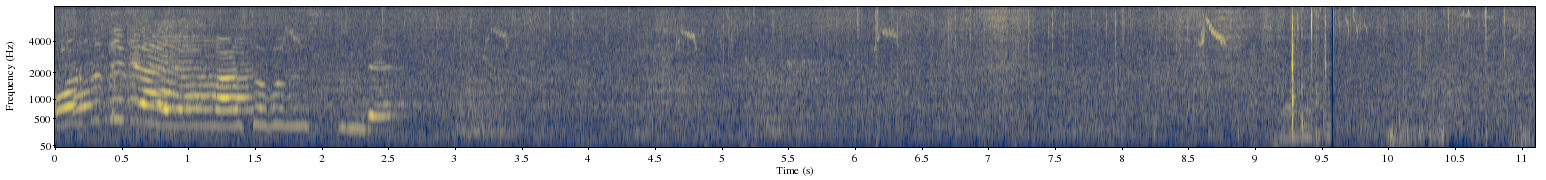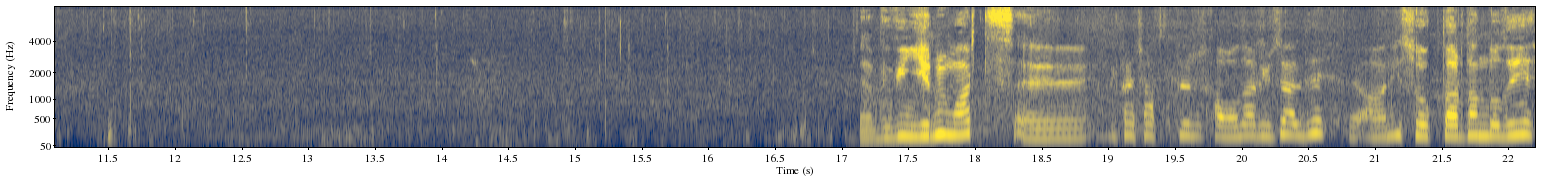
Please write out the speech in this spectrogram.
Orada da bir hayvan var sobanın üstünde. Bugün 20 Mart. E, Birkaç haftadır havalar güzeldi. E, Ani soğuklardan dolayı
